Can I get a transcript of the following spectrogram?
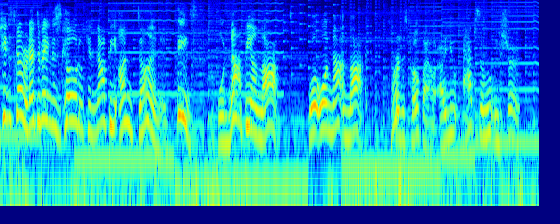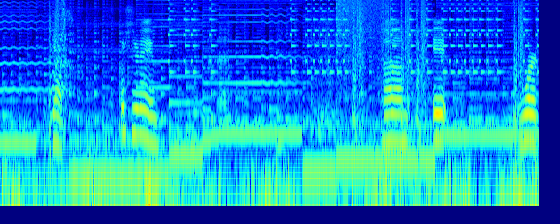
She discovered activating this code cannot be undone, and feats will not be unlocked. Will, will not unlock for this profile. Are you absolutely sure? Yes. What's your name? Um, it worked.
